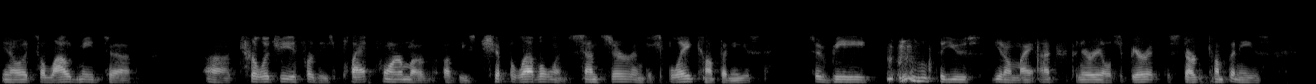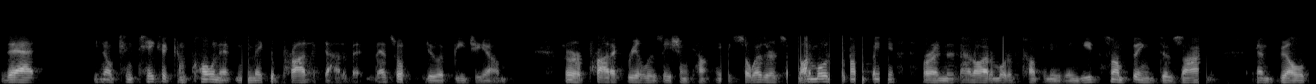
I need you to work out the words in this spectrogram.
you know it's allowed me to uh, trilogy for these platform of of these chip level and sensor and display companies to be to use you know my entrepreneurial spirit to start companies that you know can take a component and make a product out of it. That's what we do at BGM or a product realization company. So whether it's an automotive company or a non-automotive company, they need something designed and built.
